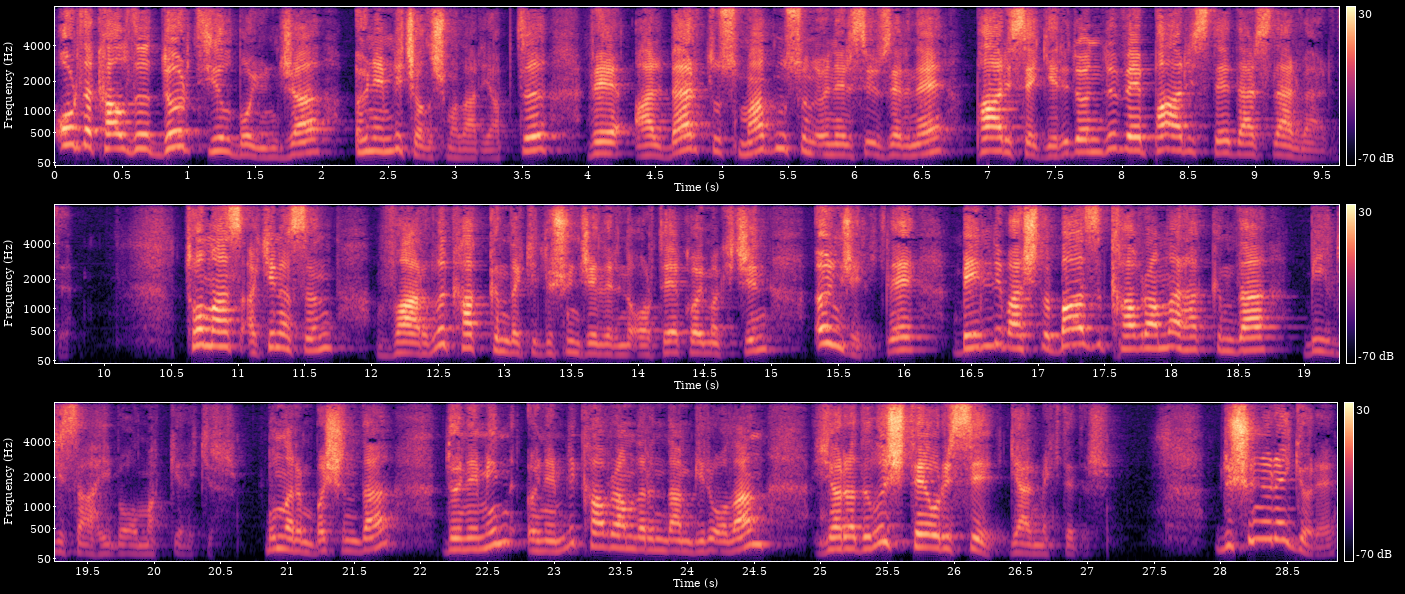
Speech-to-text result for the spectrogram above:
Orada kaldığı 4 yıl boyunca önemli çalışmalar yaptı ve Albertus Magnus'un önerisi üzerine Paris'e geri döndü ve Paris'te dersler verdi. Thomas Aquinas'ın varlık hakkındaki düşüncelerini ortaya koymak için öncelikle belli başlı bazı kavramlar hakkında bilgi sahibi olmak gerekir. Bunların başında dönemin önemli kavramlarından biri olan yaratılış teorisi gelmektedir. Düşünüre göre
